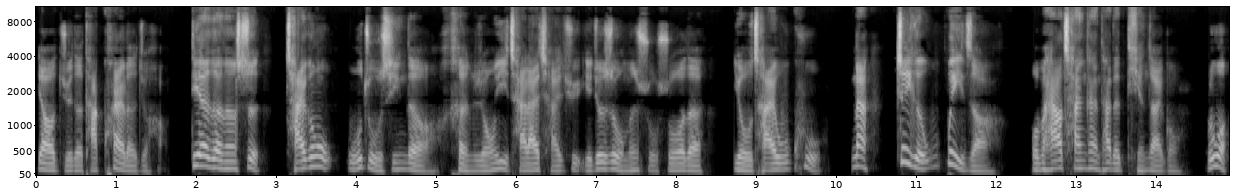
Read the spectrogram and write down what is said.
要觉得他快乐就好。第二个呢是财宫无主星的，哦很容易财来财去，也就是我们所说的有财无库。那这个位置啊，我们还要参看他的田宅宫。如果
